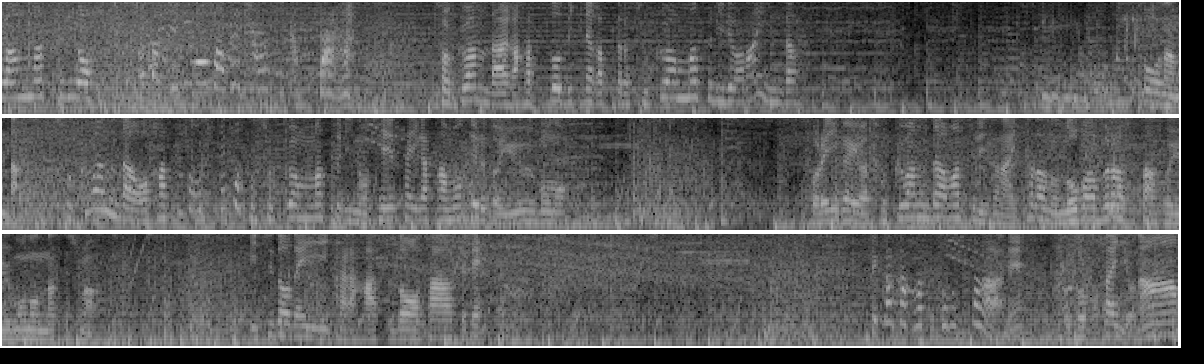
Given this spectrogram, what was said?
ショクワン祭りを私にも食べてほしかった。ショクワンダーが発動できなかったらショクワン祭りではないんだ。そうなんだ。食ワンダーを発動してこそ食ワン祭りの体裁が保てるというもの。それ以外は食ワンダー祭りじゃないただのノバブラスターというものになってしまう。一度でいいから発動させて。せっかく発動したならね落としたいよな。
